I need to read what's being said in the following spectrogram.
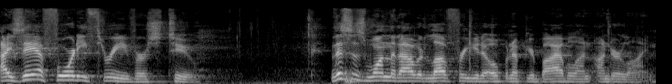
Isaiah 43, verse 2. This is one that I would love for you to open up your Bible and underline.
